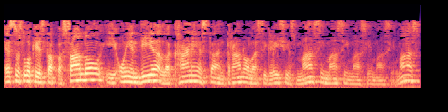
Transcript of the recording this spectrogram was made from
eso es lo que está pasando y hoy en día la carne está entrando a las iglesias más y más y más y más y más.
